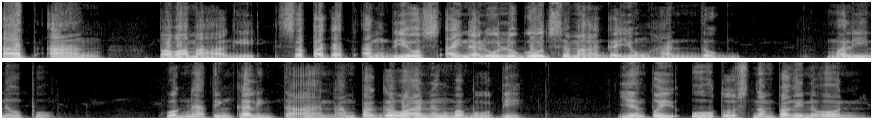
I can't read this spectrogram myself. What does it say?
at ang pamamahagi sapagkat ang Diyos ay nalulugod sa mga gayong handog. Malinaw po. Huwag nating kaligtaan ang paggawa ng mabuti. Yan po'y utos ng Panginoon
